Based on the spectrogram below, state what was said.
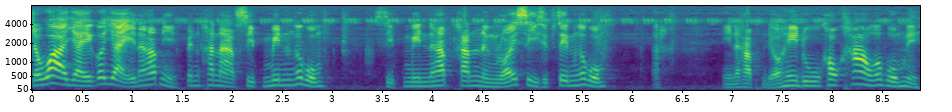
จะว่าใหญ่ก็ใหญ่นะครับนี่เป็นขนาด 10 มิลครับผม 10 มิลนะครับคัน 140 เซนครับผมนี่นะครับ เดี๋ยวให้ดูคร่าวๆครับผมนี่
